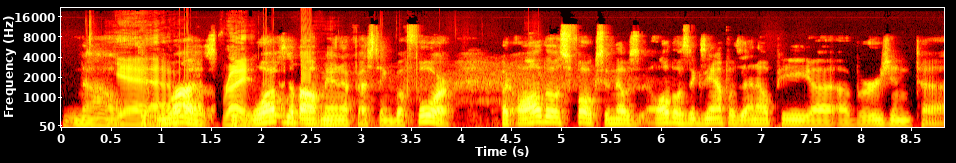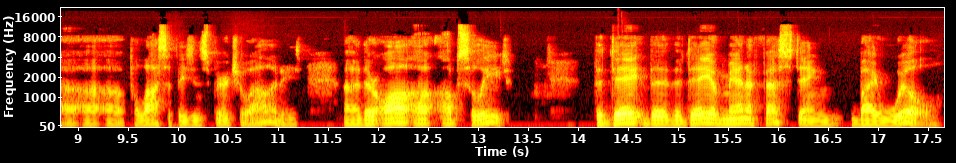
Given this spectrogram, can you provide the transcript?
now. Yeah, it was. Right. It was about manifesting before. But all those folks and those all those examples, NLP uh, aversion to uh, uh, philosophies and spiritualities, they're all obsolete. The day the, the day of manifesting by will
